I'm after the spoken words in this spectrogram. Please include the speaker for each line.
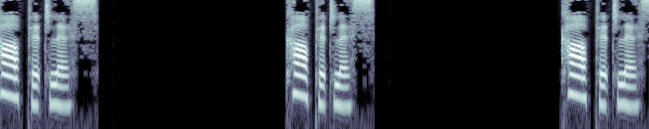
Speaker 1: carpetless. Carpetless. Carpetless.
